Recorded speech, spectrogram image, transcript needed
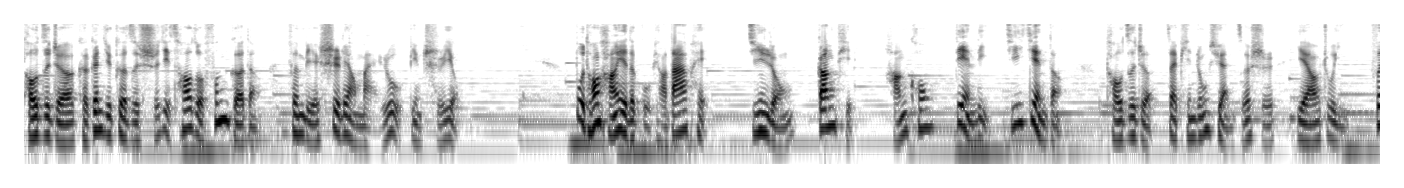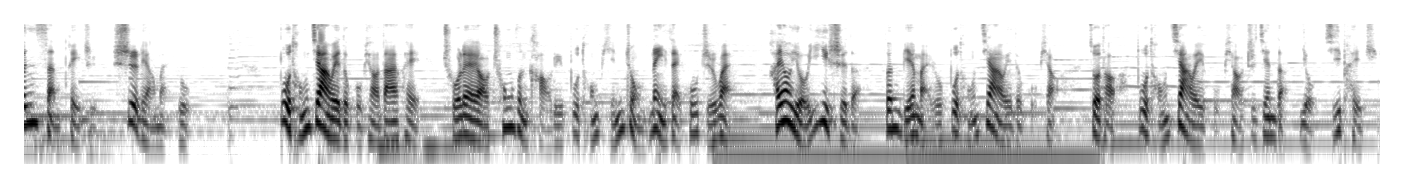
投资者可根据各自实际操作风格等，分别适量买入并持有不同行业的股票搭配，金融、钢铁、航空、电力、基建等。投资者在品种选择时，也要注意分散配置，适量买入。不同价位的股票搭配，除了要充分考虑不同品种内在估值外，还要有意识地分别买入不同价位的股票，做到不同价位股票之间的有机配置。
